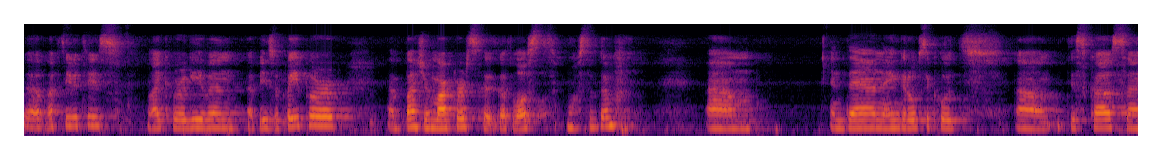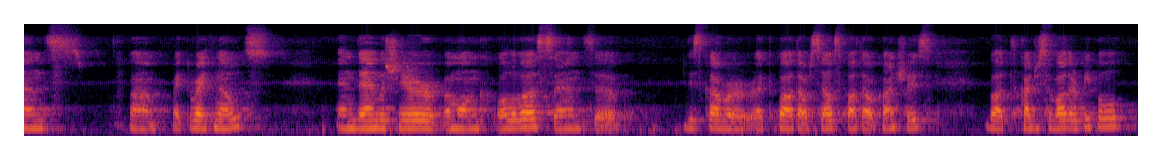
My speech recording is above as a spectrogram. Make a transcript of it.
uh, activities. Like we were given a piece of paper, a bunch of markers that got lost, most of them. Um, and then in groups we could um, discuss and um, like write notes, and then we share among all of us and uh, discover like about ourselves, about our countries, about countries of other people,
